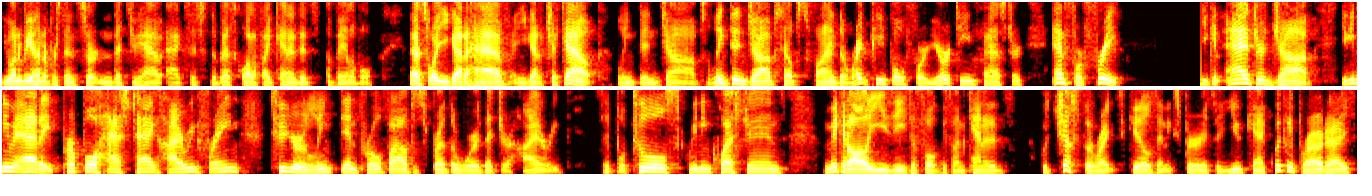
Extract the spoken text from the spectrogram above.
You want to be 100% certain that you have access to the best qualified candidates available. That's why you got to have and you got to check out LinkedIn Jobs. LinkedIn Jobs helps find the right people for your team faster and for free. You can add your job. You can even add a purple hashtag hiring frame to your LinkedIn profile to spread the word that you're hiring. Simple tools, screening questions, make it all easy to focus on candidates with just the right skills and experience so you can quickly prioritize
